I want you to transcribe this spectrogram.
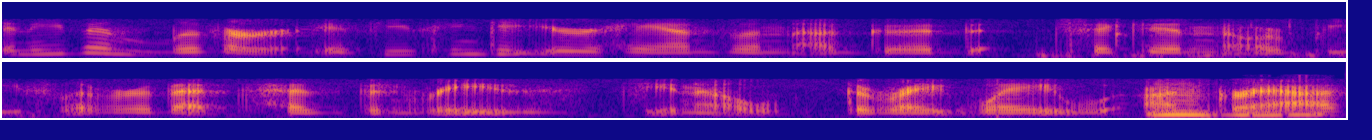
and even liver. If you can get your hands on a good chicken or beef liver that has been raised, you know, the right way on Mhm. grass,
